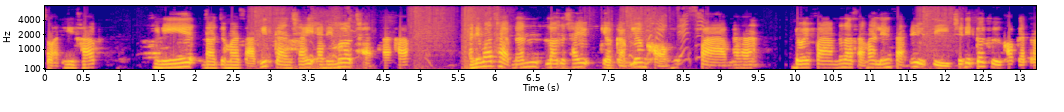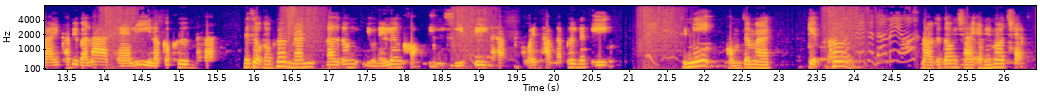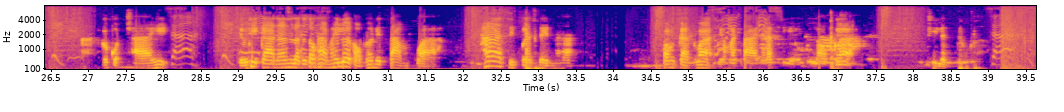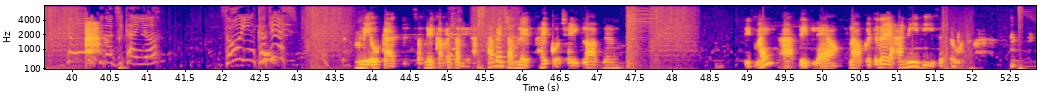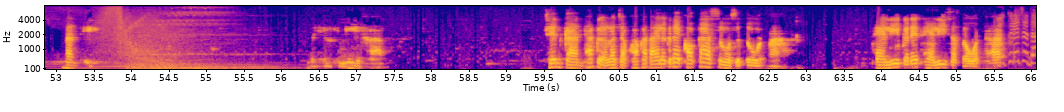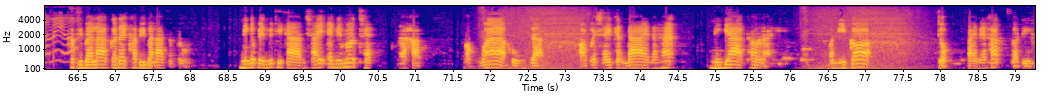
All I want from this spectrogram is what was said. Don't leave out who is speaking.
Speaker 1: สวัสดีครับ ทีนี้เราจะมาสาธิตการใช้ Animal Trap นะครับ Animal Trap นั้นเราจะใช้เกี่ยวกับเรื่องของฟาร์มนะฮะ โดยฟาร์มนั้นเราสามารถเลี้ยงสัตว์ได้อยู่ 4 ชนิดก็คือคอกกระไตรคาบิบาร่าแทรี่ แล้วก็พึ่งนะฮะในส่วนของพึ่งนั้นเราจะต้องอยู่ในเรื่องของบีคีฟติ้งนะครับเอาไว้ทำน้ำพึ่งนั่นเอง ทีนี้ผมจะมาเก็บพึ่ง เราจะต้องใช้ Animal Trap ก็กดใช้ เดี๋ยวิธีการนั้นเราจะต้องทำให้เลือดของเพื่อนในต่ำกว่า 50เปอร์เซ็นต์นะฮะ ป้องกันว่าเดี๋ยวมาตายในรัสเซียเราก็ทีละตัวมีโอกาสสำเร็จกับไม่สำเร็จครับ ถ้าไม่สำเร็จให้กดใช้อีกรอบนึง ติดไหมอ่าติดแล้ว เราก็จะได้ฮันนี่ดีสโตนมานั่นเองนี่ครับ เช่นกัน ถ้าเกิดเราจับคอกกระไดแล้วก็ได้คอก้าโซสโตนมาแทรี่ก็ได้แทรี่สโตนนะฮะคาปิบาร่าก็ได้คาปิบาร่าสโตนนี่ก็เป็นวิธีการใช้ Animal Track นะครับหวังว่าคงจะเอาไปใช้กันได้นะฮะไม่ยากเท่าไหร่ วันนี้ก็จบไปนะครับ สวัสดี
